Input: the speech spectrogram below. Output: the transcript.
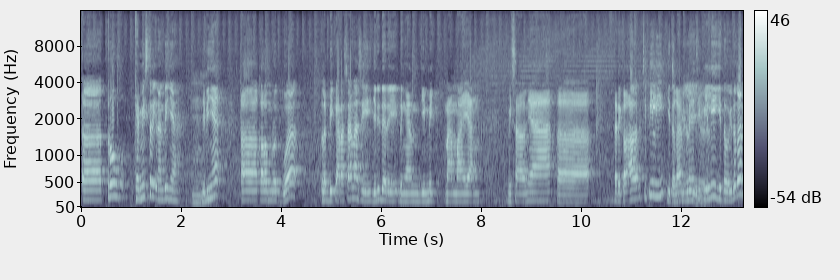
uh, through chemistry nantinya. Jadinya uh, kalau menurut gua lebih ke arah sana sih. Jadi dari dengan gimmick nama yang misalnya uh, tadi kalau ah, apa Cipili gitu kan Cipili, Cipili, Cipili gitu. Itu kan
